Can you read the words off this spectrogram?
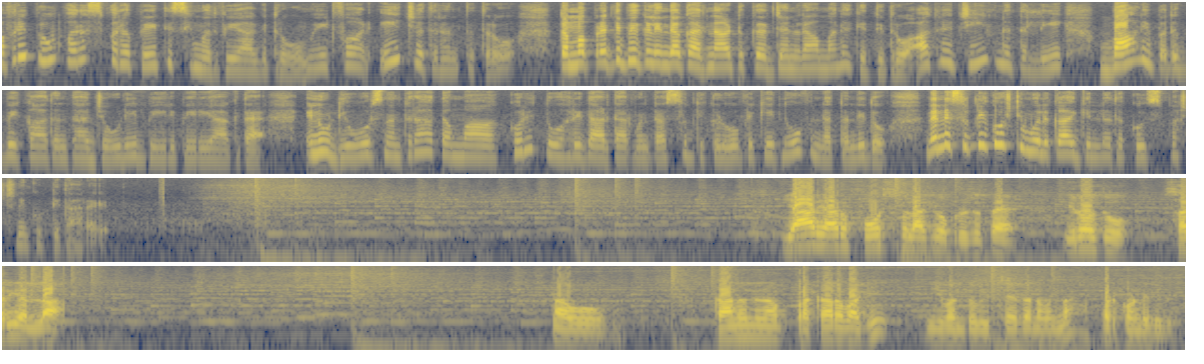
ಅವರಿಬ್ರು ಪರಸ್ಪರ ಪ್ರೀತಿಸಿ ಮದುವೆಯಾಗಿದ್ರು. ಮೇಡ್ ಫಾರ್ ಈಚ್ ಅದರ್ ಅಂತಿದ್ರು. ತಮ್ಮ ಪ್ರತಿಭೆಗಳಿಂದ ಕರ್ನಾಟಕ ಜನರ ಮನ ಗೆದ್ದಿದ್ರು ಆದರೆ ಜೀವನದಲ್ಲಿ ಬಾಳಿ ಬದುಕಬೇಕಾದಂತಹ ಜೋಡಿ ಬೇರೆ ಬೇರೆಯಾಗಿದೆ ಇನ್ನು ಡಿವೋರ್ಸ್ ನಂತರ ತಮ್ಮ ಕುರಿತು ಹರಿದಾಡ್ತಾ ಇರುವಂತಹ ಸುದ್ದಿಗಳು ಅವರಿಗೆ ನೋವನ್ನ ತಂದಿದ್ದು. ನಿನ್ನೆ ಸುದ್ದಿಗೋಷ್ಠಿ ಮೂಲಕ ಎಲ್ಲದಕ್ಕೂ ಸ್ಪಷ್ಟನೆ ಕೊಟ್ಟಿದ್ದಾರೆ. ಯಾರ್ಯಾರು ಫೋರ್ಸ್ಫುಲ್ ಆಗಿ ಒಬ್ಬರ ಜೊತೆ ಇರೋದು ಸರಿಯಲ್ಲ? ನಾವು ಕಾನೂನಿನ ಪ್ರಕಾರವಾಗಿ ಈ ಒಂದು ವಿಚ್ಛೇದನವನ್ನು ಪಡ್ಕೊಂಡಿದ್ದೀವಿ.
